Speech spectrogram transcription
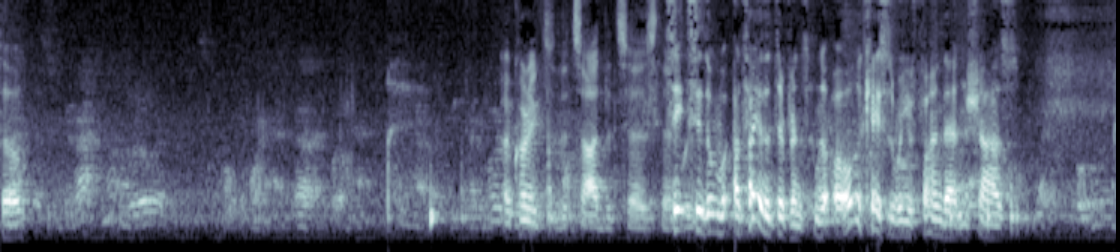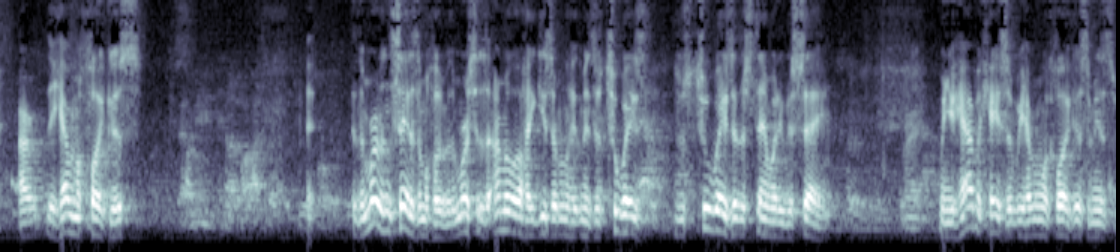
So, According to the tzad that says that see, see the, I'll tell you the difference. In the, all the cases where you find that in Shas, are, they have machlokes. The Mor doesn't say it as a machlokes, but the Mor says Amar Hagis Amar means there's two ways. There's two ways to understand what he was saying. right. When you have a case that we have a machlokes, it means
